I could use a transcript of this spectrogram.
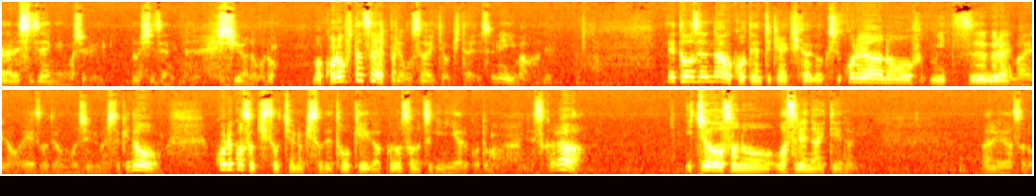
あれ自然言語種類の自然主要なもの、まあ、この2つはやっぱり押さえておきたいですよね今はね。で当然ながら古典的な機械学習。これはあの3つぐらい前の映像でも申し上げましたけどこれこそ基礎中の基礎で統計学のその次にやることですから一応その忘れない程度に。あるいはその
